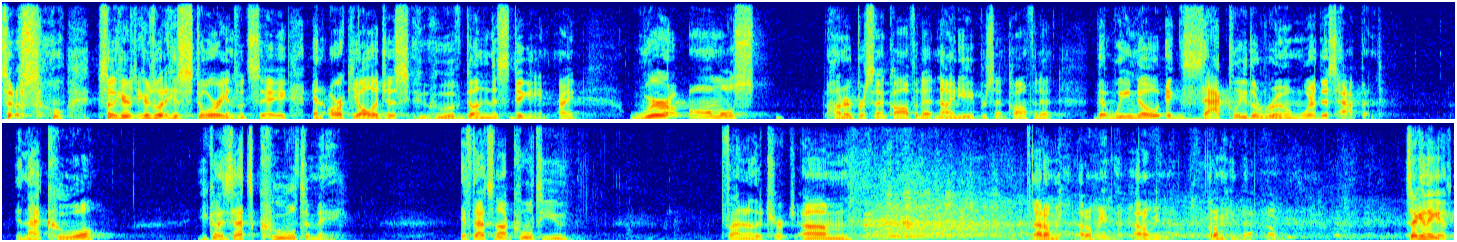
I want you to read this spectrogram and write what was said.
So, so, so here's, here's what historians would say and archaeologists who, who have done this digging, right? We're almost 100% confident, 98% confident that we know exactly the room where this happened. Isn't that cool? You guys, that's cool to me. If that's not cool to you, find another church. Um, I don't mean I don't mean that. I don't mean that. I don't mean that. Um, second thing is,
